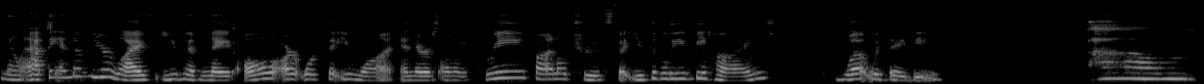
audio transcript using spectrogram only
now at the end of your life, you have made all the artwork that you want, and there's only three final truths that you could leave behind. What would they be? Um,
